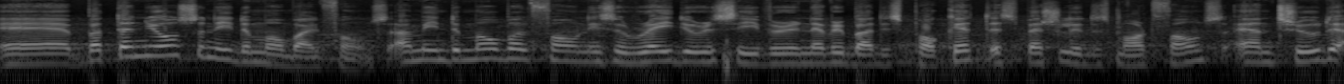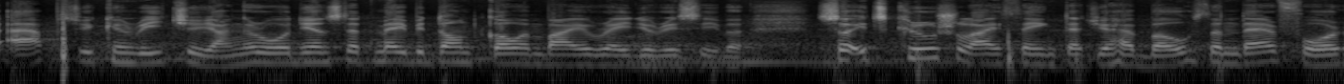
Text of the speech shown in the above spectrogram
Uh, but then you also need the mobile phones. I mean, the mobile phone is a radio receiver in everybody's pocket, especially the smartphones. And through the apps, you can reach a younger audience that maybe don't go and buy a radio receiver. So it's crucial, I think, that you have both. And therefore,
